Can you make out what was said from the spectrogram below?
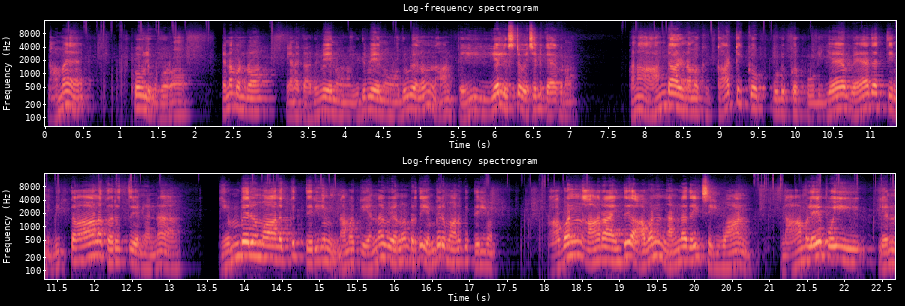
நாம கோவிலுக்கு போறோம். என்ன பண்றோம்? எனக்கு அது வேணும் இது வேணும் அது வேணும்னு நான் பெரிய லிஸ்ட்டை வச்சுட்டு கேட்குறோம் ஆனா ஆண்டாள் நமக்கு காட்டி கொடுக்கக்கூடிய வேதத்தின் வித்தான கருத்து என்னன்னா எம்பெருமானுக்கு தெரியும் நமக்கு என்ன வேணும்ன்றது எம்பெருமானுக்கு தெரியும். அவன் ஆராய்ந்து அவன் நல்லதை செய்வான். நாமளே போய் என்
